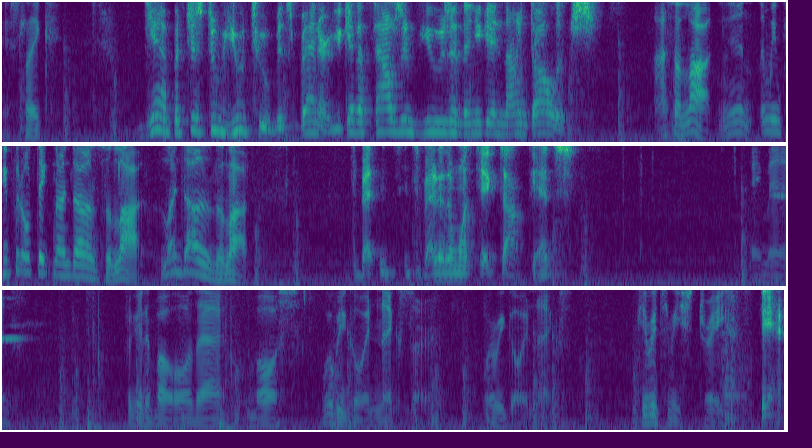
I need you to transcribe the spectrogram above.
It's like Yeah, but just do YouTube. It's better. You get a thousand views and then you get nine dollars. that's a lot. Yeah, I mean, people don't think nine dollars is a lot. Nine dollars is a lot. It's bet it's, it's better than what TikTok gets. Hey man, forget about all that, boss. Where we going next, sir? Where we going next? Give it to me straight. It,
